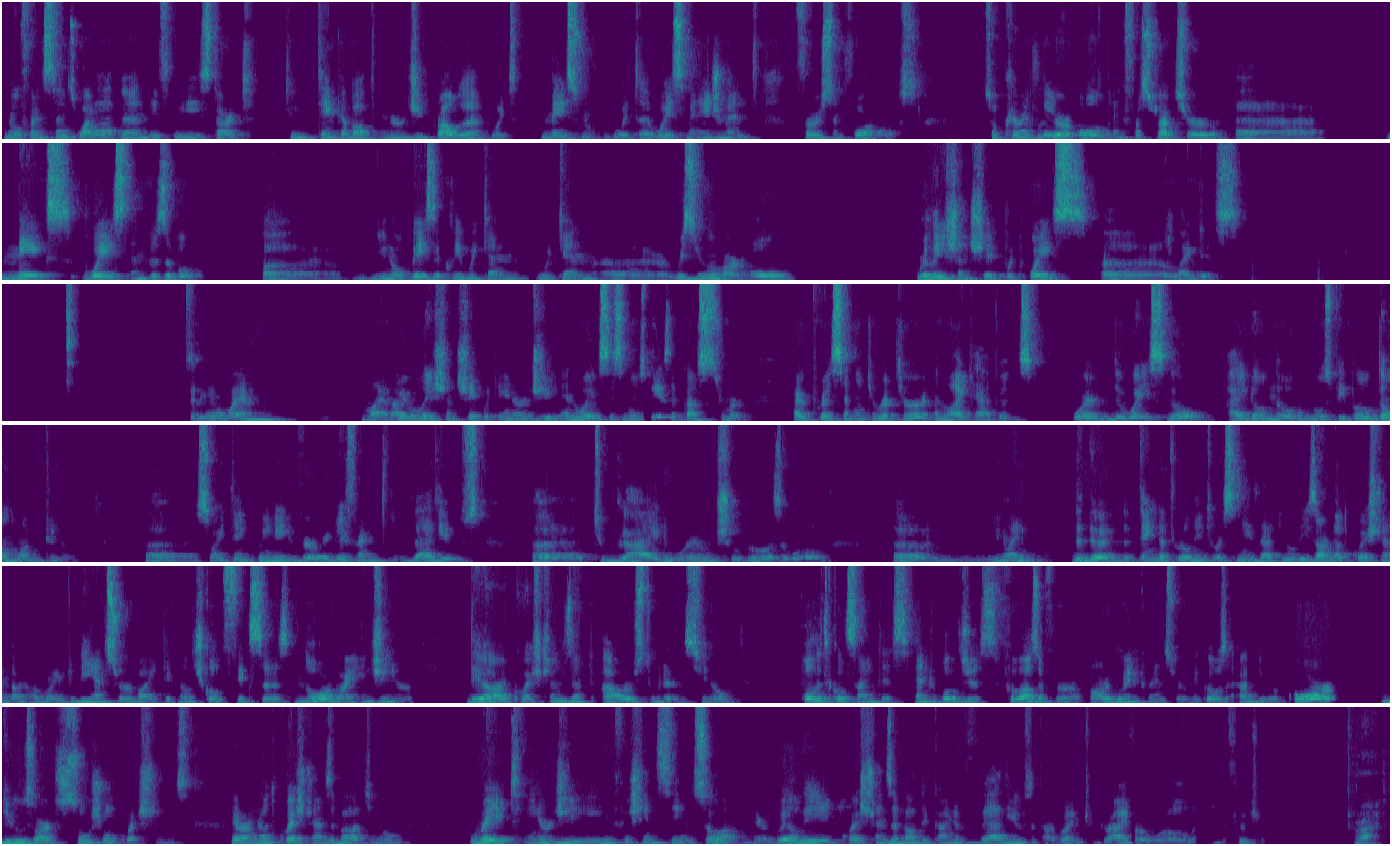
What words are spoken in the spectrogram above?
You know, for instance, what happened if we start to think about energy problem with waste, with uh, waste management first and foremost. So currently, our old infrastructure uh, makes waste invisible. Uh, you know, basically, we can we can uh, resume our old relationship with waste uh, like this. So you know, when my my relationship with energy and waste is mostly as a customer. I press an interrupter and light happens. Where did the waste go? I don't know, and most people don't want to know. Uh, so I think we need very different values uh, to guide where we should go as a world. Um, you know, and the, the, the thing that really interests me is that you know these are not questions that are going to be answered by technological fixes nor by engineer. They are questions that our students, you know, political scientists, anthropologists, philosophers are going to answer because at the core, these are social questions. They are not questions about, you know, rate, energy, efficiency, and so on. They're really questions about the kind of values that are going to drive our world in the future. Right.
